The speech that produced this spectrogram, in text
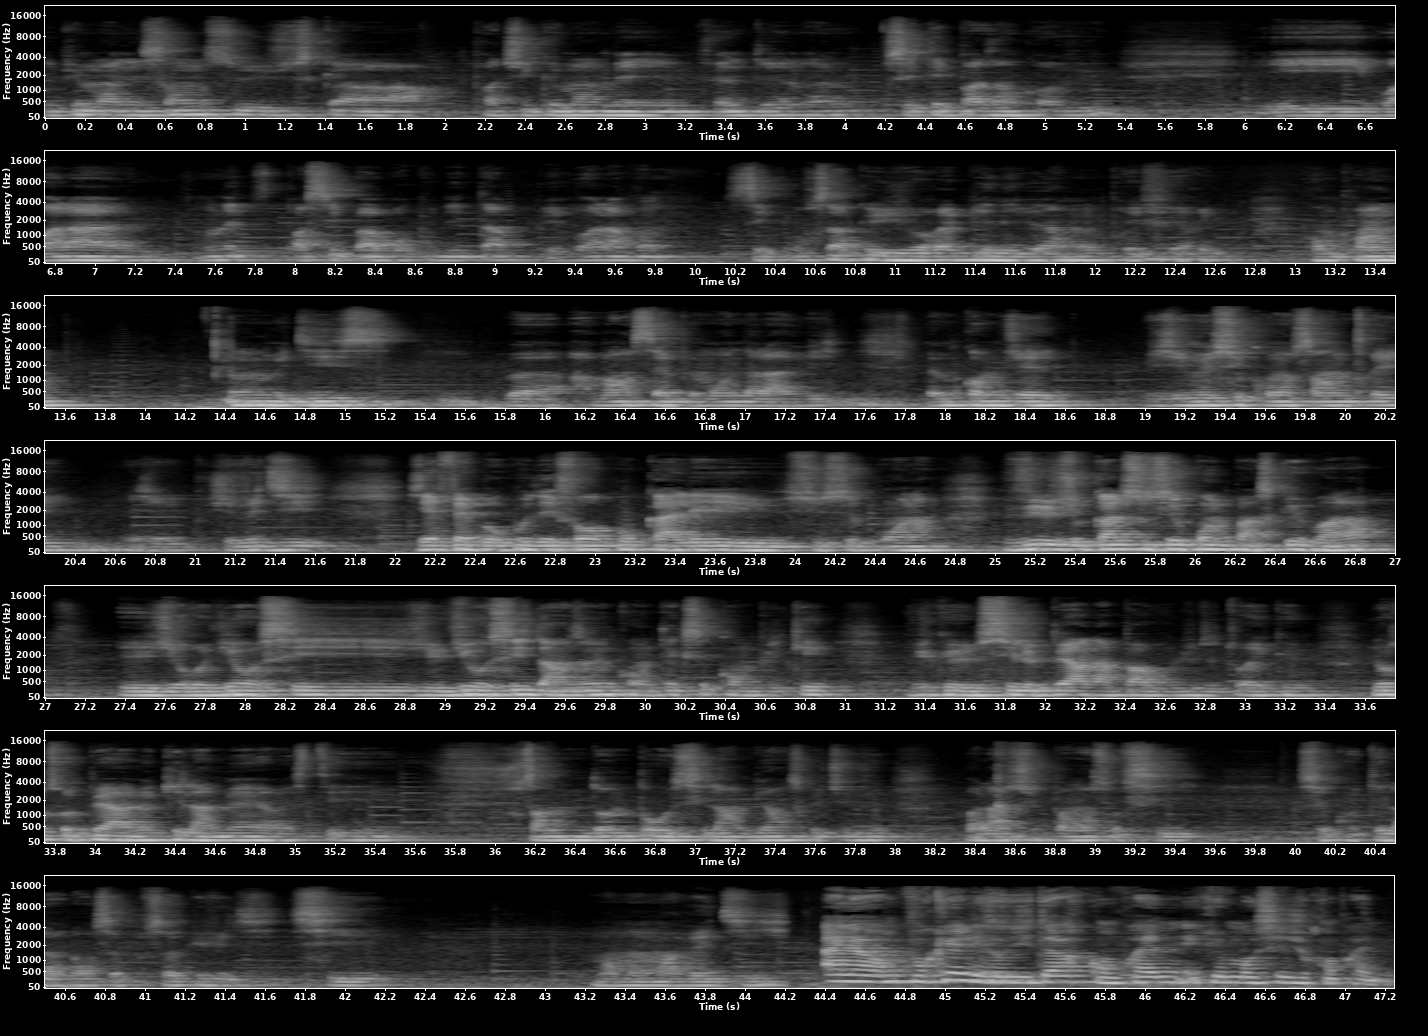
depuis ma naissance jusqu'à pratiquement mes 21 ans, c'était pas encore vu. Et voilà, on est passé par beaucoup d'étapes. Et voilà, bon, c'est pour ça que j'aurais bien évidemment préféré comprendre qu'on me dise bah, avant simplement dans la vie. Même comme je, me suis concentré, je, veux dire, j'ai fait beaucoup d'efforts pour caler sur ce point-là. Vu, je cale sur ce point parce que voilà, je reviens aussi, je vis aussi dans un contexte compliqué, vu que si le père n'a pas voulu de toi et que l'autre père avec qui la mère est restée, ça ne donne pas aussi l'ambiance que tu veux. Voilà, je pense aussi ce côté-là. Donc c'est pour ça que je dis, si maman m'avait dit. Alors, pour que les auditeurs comprennent et que moi aussi je comprenne.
